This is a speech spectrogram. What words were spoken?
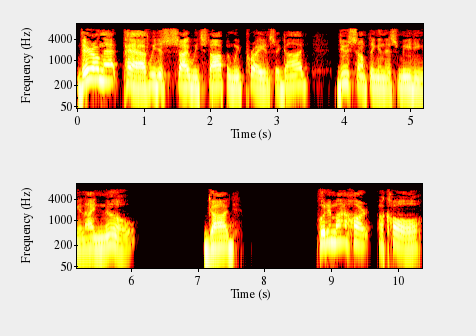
There on that path, we just decided we'd stop and we'd pray and say, God, do something in this meeting. And I know God put in my heart a call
